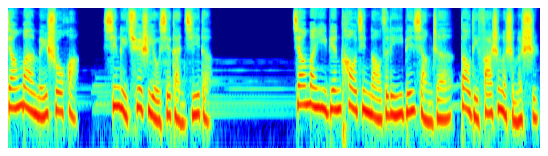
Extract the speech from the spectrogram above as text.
江曼没说话，心里却是有些感激的。江曼一边靠近，脑子里一边想着到底发生了什么事。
